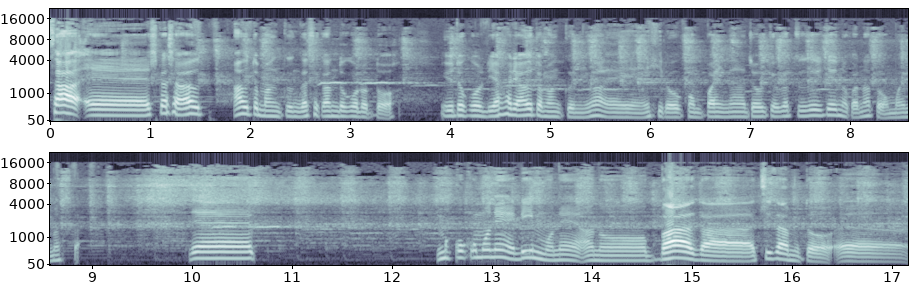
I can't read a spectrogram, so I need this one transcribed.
さあ、えー、しかしアウアウトマン君がセカンドゴロというところで、やはりアウトマン君には、えー、疲労困憊な状況が続いているのかなと思いました。で、まあ、ここもね、リンもね、あのー、バーガー、チザムと、え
